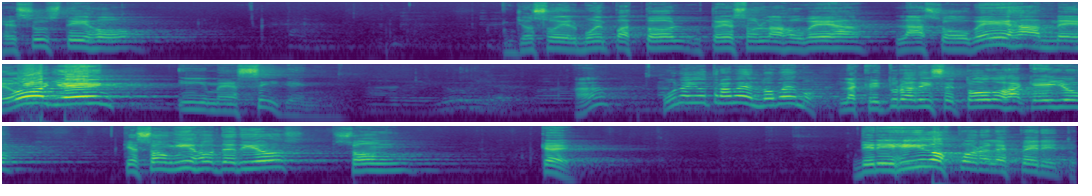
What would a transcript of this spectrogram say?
Jesús dijo, yo soy el buen pastor, ustedes son las ovejas, las ovejas me oyen y me siguen. ¿Ah? Una y otra vez lo vemos. La escritura dice, todos aquellos que son hijos de Dios son, ¿qué? Dirigidos por el Espíritu,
